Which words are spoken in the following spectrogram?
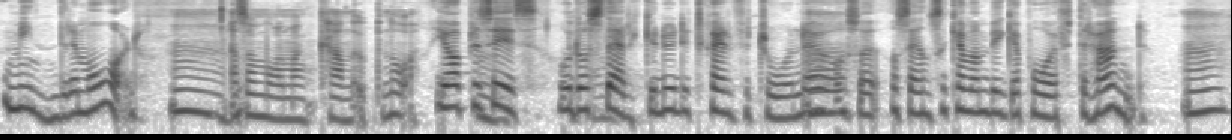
mindre mål. Mm. Alltså mål man kan uppnå. Ja, precis. Och då stärker du ditt självförtroende Mm. och, så, och sen så kan man bygga på efterhand. Mm.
